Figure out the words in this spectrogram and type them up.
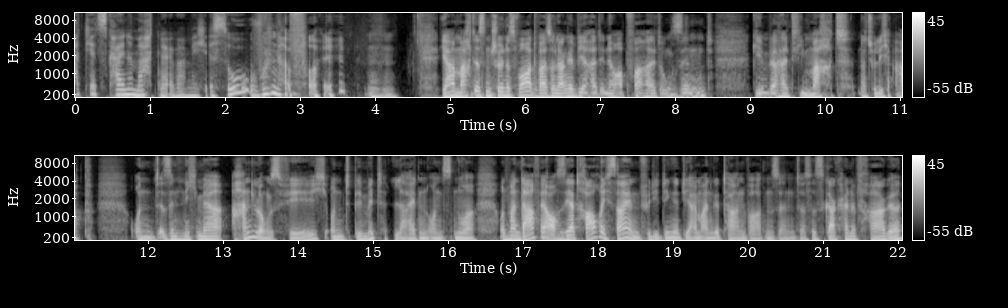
hat jetzt keine Macht mehr über mich, ist so wundervoll. Mhm. Ja, Macht ist ein schönes Wort, weil solange wir halt in der Opferhaltung sind, geben wir halt die Macht natürlich ab und sind nicht mehr handlungsfähig und bemitleiden uns nur. Und man darf ja auch sehr traurig sein für die Dinge, die einem angetan worden sind. Das ist gar keine Frage.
